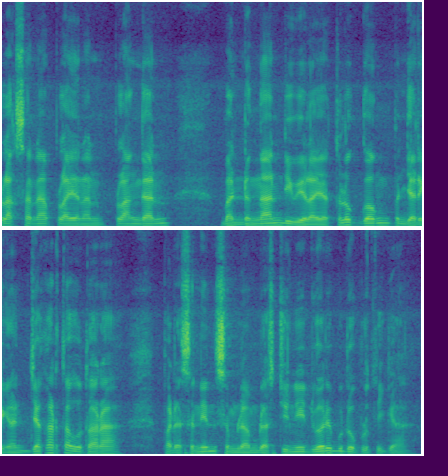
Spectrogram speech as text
Pelaksana Pelayanan Pelanggan Bandengan di wilayah Teluk Gong, Penjaringan, Jakarta Utara pada Senin 19 Juni 2023.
